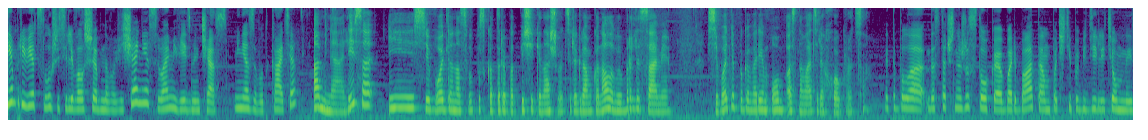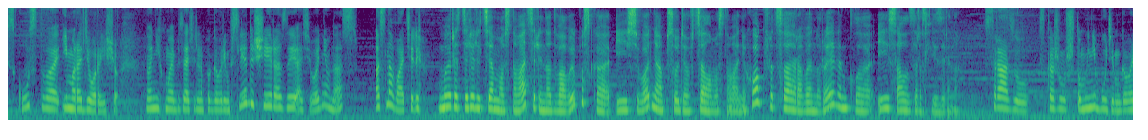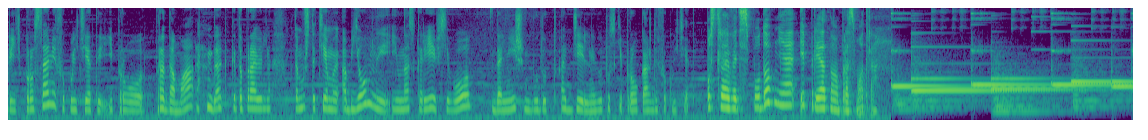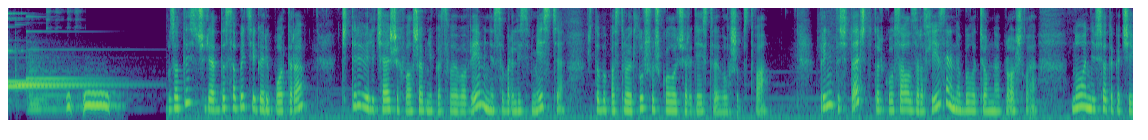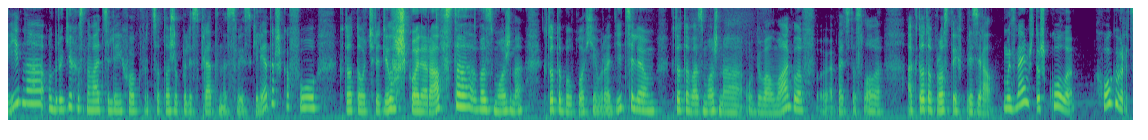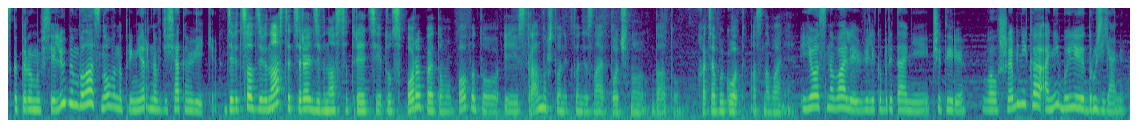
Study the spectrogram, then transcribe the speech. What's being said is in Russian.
Всем привет, слушатели волшебного вещания, с вами Ведьмин час. Меня зовут Катя. А меня Алиса, и сегодня у нас выпуск, который подписчики нашего телеграм-канала выбрали сами. Сегодня поговорим об основателях Хогвартса. Это была достаточно жестокая борьба, там почти победили темные искусства и мародеры еще. Но о них мы обязательно поговорим в следующие разы, а сегодня у нас основатели. Мы разделили тему основателей на два выпуска, и сегодня обсудим в целом основание Хогвартса, Равену Рейвенкла и Салазара Слизерина. Сразу скажу, что мы не будем говорить про сами факультеты и про, про дома, да, как это правильно, потому что темы объемные, и у нас, скорее всего, в дальнейшем будут отдельные выпуски про каждый факультет. Устраивайтесь поудобнее и приятного просмотра. За тысячу лет до событий Гарри Поттера четыре величайших волшебника своего времени собрались вместе, чтобы построить лучшую школу чародейства и волшебства. Принято считать, что только у Салазара Слизерина было темное прошлое, но не все так очевидно. У других основателей Хогвартса тоже были спрятаны свои скелеты в шкафу. Кто-то учредил в школе рабство, возможно. Кто-то был плохим родителем. Кто-то, возможно, убивал маглов, опять это слово. А кто-то просто их презирал. Мы знаем, что школа Хогвартс, которую мы все любим, была основана примерно в X веке. 990-93. Тут споры по этому поводу, и странно, что никто не знает точную дату хотя бы год основания. Ее основали в Великобритании четыре волшебника, они были друзьями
